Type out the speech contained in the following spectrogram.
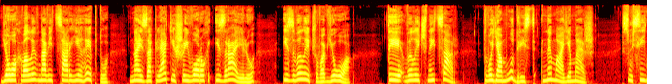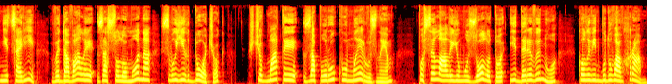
Його хвалив навіть цар Єгипту, найзаклятіший ворог Ізраїлю, і звеличував його. Ти величний цар, твоя мудрість не має меж. Сусідні царі видавали за Соломона своїх дочок, щоб мати запоруку миру з ним, посилали йому золото і деревину, коли він будував храм.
